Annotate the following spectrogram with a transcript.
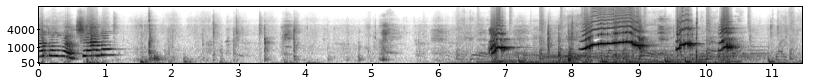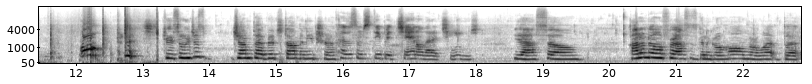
hung up over a channel? Oh! Okay, so we just jumped that bitch Dominitra. Because of some stupid channel that I changed. Yeah, so I don't know if her ass is gonna go home or what, but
